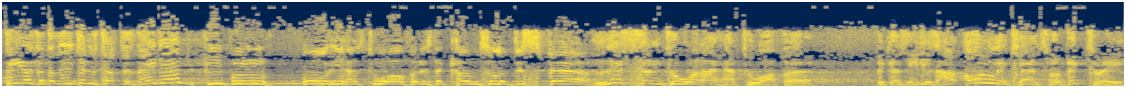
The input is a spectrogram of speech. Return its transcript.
spears of the legions just as they did? People, all he has to offer is the counsel of despair. Listen to what I have to offer, because it is our only chance for victory.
